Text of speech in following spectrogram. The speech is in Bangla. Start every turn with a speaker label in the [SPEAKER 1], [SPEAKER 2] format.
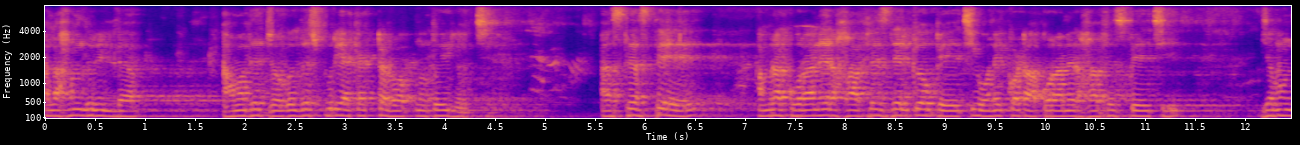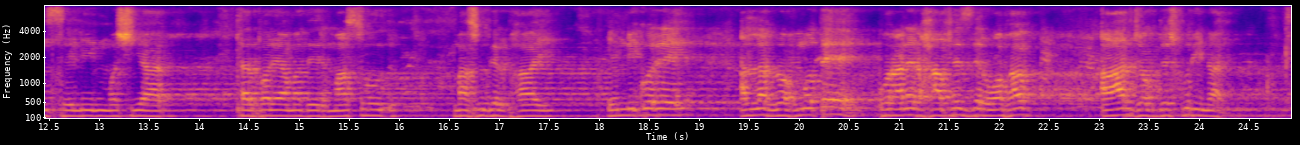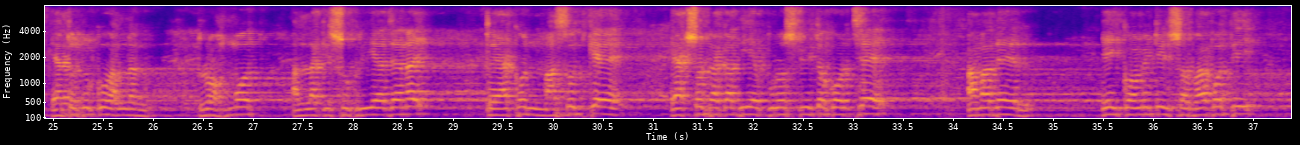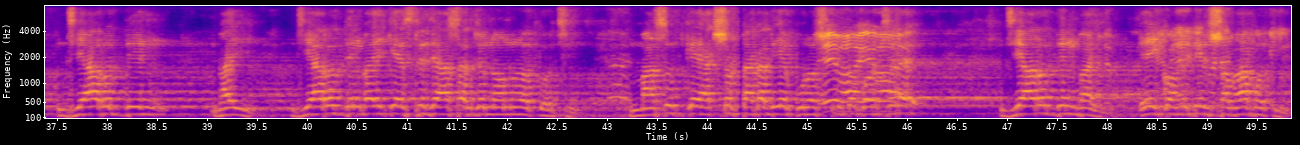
[SPEAKER 1] আলহামদুলিল্লাহ, আমাদের জগদেশপুরে এক একটা রত্ন তৈরি হচ্ছে। আস্তে আস্তে আমরা কোরআনের হাফেজদেরকেও পেয়েছি, অনেক কটা কোরআনের হাফেজ পেয়েছি। যেমন সেলিম, মশিয়ার, তারপরে আমাদের মাসুদ, মাসুদের ভাই। এমনি করে আল্লাহর রহমতে কোরআনের হাফেজদের অভাব আর জগদেশপুরি নাই। এতটুকু আল্লাহর রহমত, আল্লাহকে শুক্রিয়া জানাই। তো এখন মাসুদকে একশো টাকা দিয়ে পুরস্কৃত করছে আমাদের এই কমিটির সভাপতি জিয়ারউদ্দিন ভাই। জিয়ারউদ্দিন ভাইকে স্টেজে আসার জন্য অনুরোধ করছি। মাসুদকে একশো টাকা দিয়ে পুরস্কৃত করছে জিয়ারউদ্দিন ভাই এই কমিটির সভাপতি।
